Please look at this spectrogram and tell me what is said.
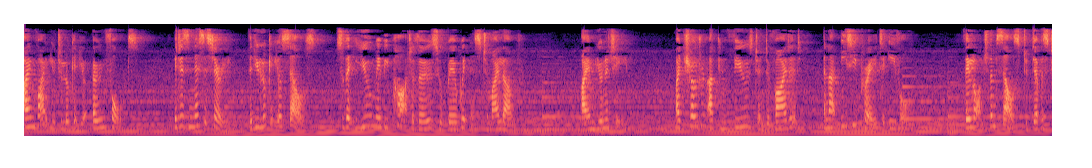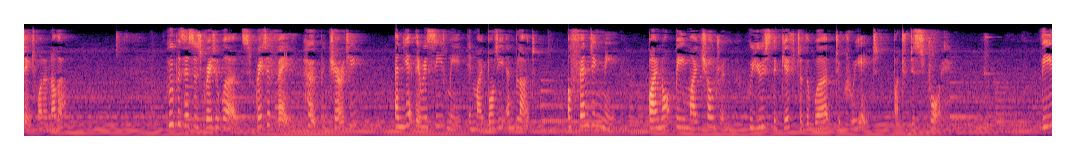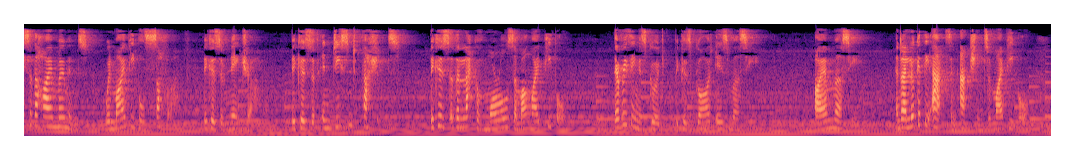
I invite you to look at your own faults. It is necessary that you look at yourselves so that you may be part of those who bear witness to my love. I am unity. My children are confused and divided and are easy prey to evil. They launch themselves to devastate one another. Who possesses greater words, greater faith, hope, and charity? And yet they receive me in my body and blood, offending me by not being my children who use the gift of the word to create, but to destroy. These are the high moments when my people suffer because of nature, because of indecent fashions, because of the lack of morals among my people. Everything is good because God is mercy. I am mercy, and I look at the acts and actions of my people,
